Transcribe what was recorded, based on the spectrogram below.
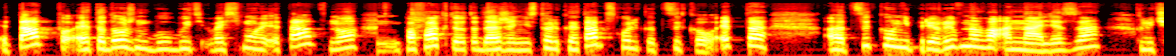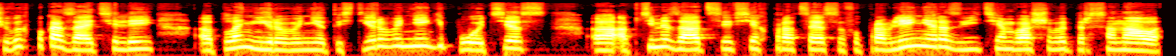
этап. Это должен был быть восьмой этап, но по факту это даже не столько этап, сколько цикл. Это а, цикл непрерывного анализа ключевых показателей, а, планирования, тестирования гипотез, а, оптимизации всех процессов, управления развитием вашего персонала.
